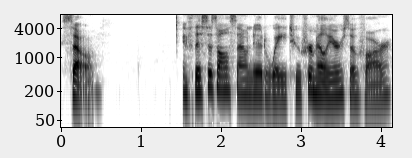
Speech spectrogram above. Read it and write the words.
So, if this has all sounded way too familiar so far,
